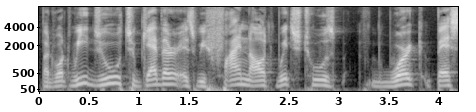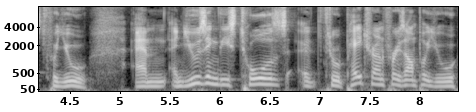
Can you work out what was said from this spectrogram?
But what we do together is we find out which tools work best for you. Um, and using these tools uh, through Patreon, for example, you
